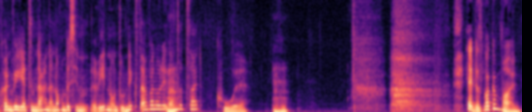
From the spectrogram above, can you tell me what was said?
Können wir jetzt im Nachhinein noch ein bisschen reden und du nickst einfach nur die ganze Zeit? Cool. Hey, das war gemein.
